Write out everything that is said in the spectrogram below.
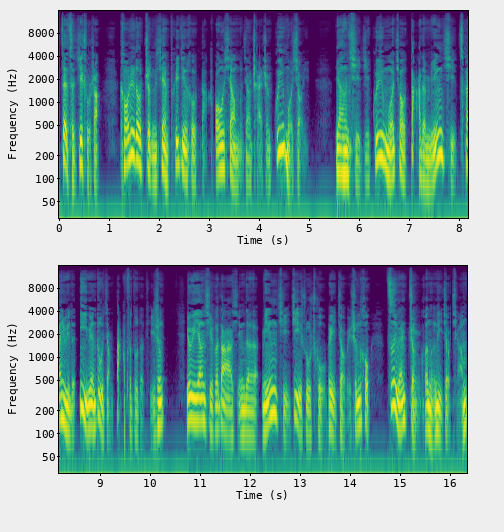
在此基础上，考虑到整线推进后打包项目将产生规模效应，央企及规模较大的民企参与的意愿度将大幅度的提升。由于央企和大型的民企技术储备较为深厚，资源整合能力较强，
